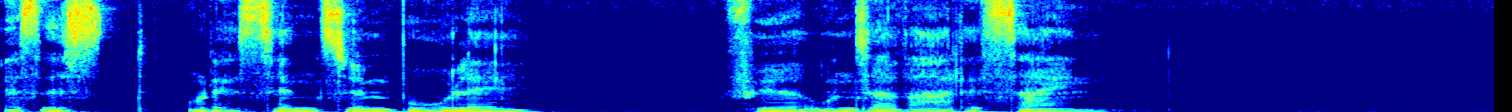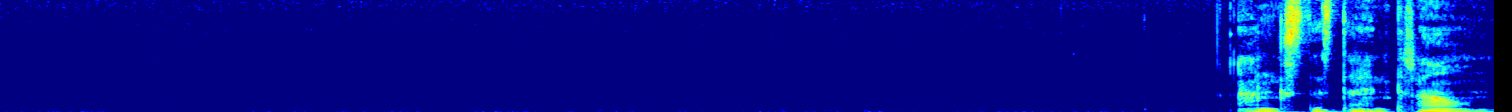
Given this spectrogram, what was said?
Es ist oder es sind Symbole für unser wahres Sein. Angst ist ein Traum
